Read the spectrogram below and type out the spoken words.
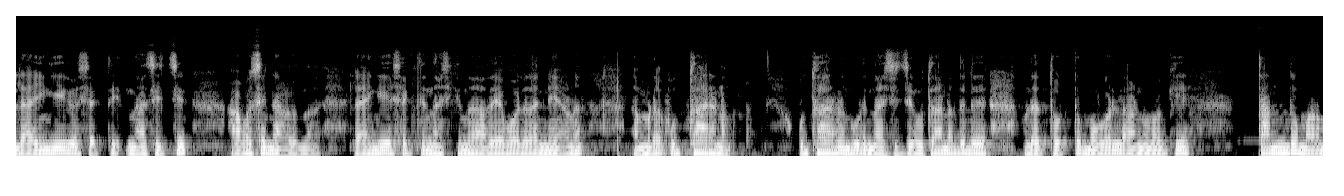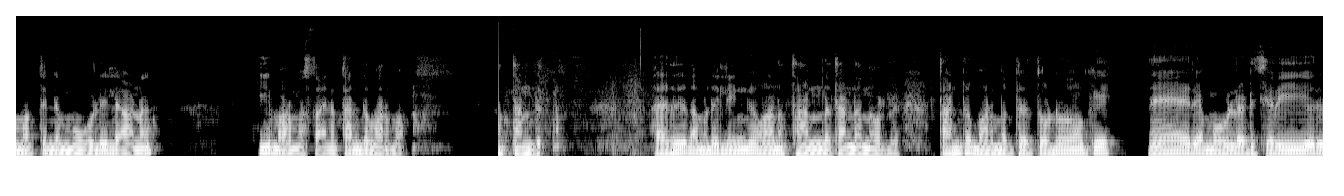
ലൈംഗിക ശക്തി നശിച്ച് അവശനാകുന്നത്. ലൈംഗിക ശക്തി നശിക്കുന്നത് അതേപോലെ തന്നെയാണ് നമ്മുടെ ഉദ്ധാരണം. ഉദ്ധാരണം കൂടി നശിച്ച് ഉദ്ധാരണത്തിന്റെ നമ്മുടെ തൊട്ട് മുകളിലാണ് നോക്കി തണ്ട് മർമ്മത്തിന്റെ മുകളിലാണ് ഈ മർമ്മസ്ഥാനം തണ്ട് മർമ്മം. തണ്ട്. അതായത് നമ്മുടെ ലിംഗമാണ് തണ്ട് തണ്ടെന്ന് പറഞ്ഞത്. തണ്ട് മർമ്മത്തെ തൊണ്ട് നോക്കി നേരെ മുകളിലായിട്ട് ചെറിയൊരു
